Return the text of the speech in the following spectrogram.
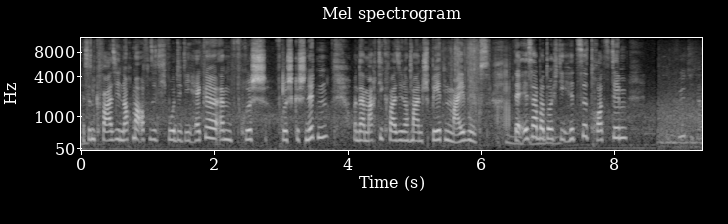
es sind quasi nochmal, offensichtlich wurde die Hecke ähm, frisch, frisch geschnitten und dann macht die quasi nochmal einen späten Maiwuchs. Der ist aber durch die Hitze trotzdem, fühlt sich das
